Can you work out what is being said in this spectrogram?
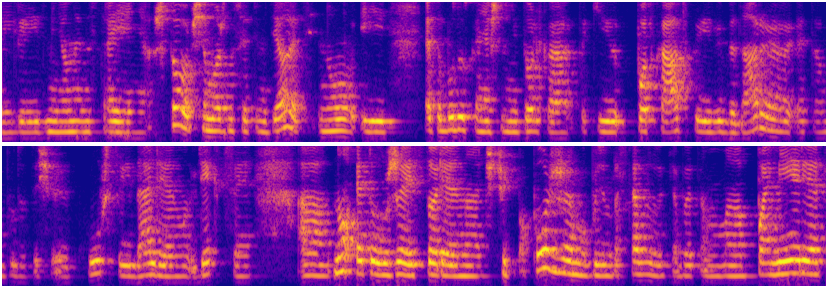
или измененное настроение. Что вообще можно с этим делать? Ну и это будут, конечно, не только такие подкасты и вебинары, это будут еще и курсы и далее ну, лекции. А, но это уже история на чуть-чуть попозже. Мы будем рассказывать об этом а, по мере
